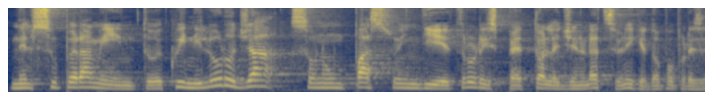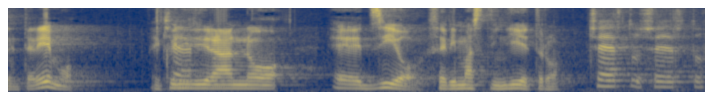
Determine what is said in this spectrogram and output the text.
nel superamento e quindi loro già sono un passo indietro rispetto alle generazioni che dopo presenteremo e quindi certo. diranno eh, zio sei rimasto indietro certo certo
